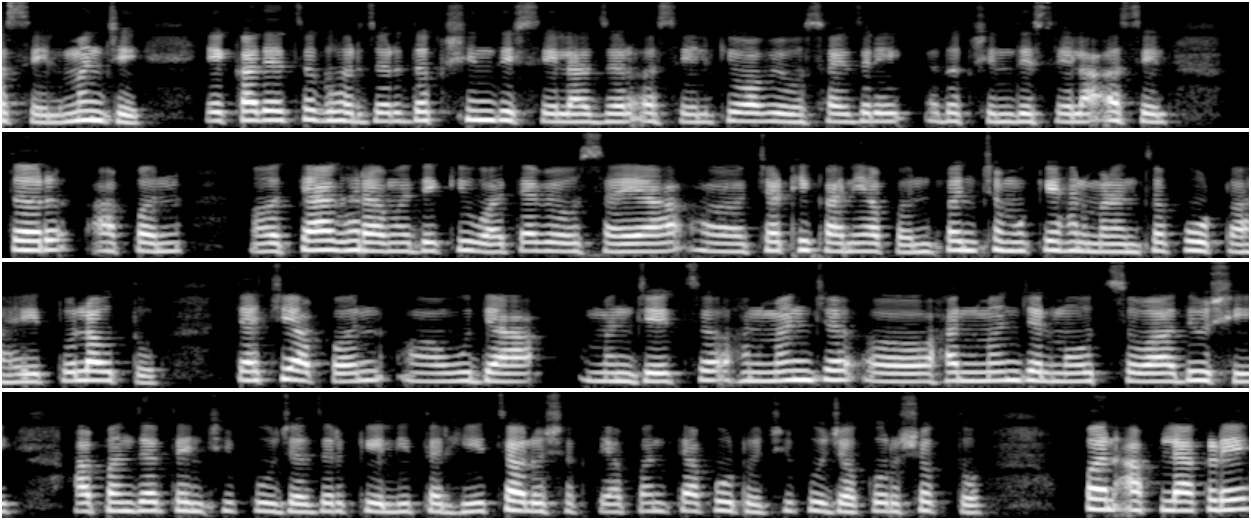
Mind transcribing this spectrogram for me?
असेल म्हणजे एखाद्याचं घर जर दक्षिण दिशेला जर असेल किंवा व्यवसाय जर एक दक्षिण दिशेला असेल तर आपण त्या घरामध्ये किंवा त्या व्यवसायाच्या ठिकाणी आपण पंचमुखी हनुमानांचा फोटो आहे तो लावतो. त्याची आपण उद्या म्हणजेच हनुमान ज हनुमान जन्मोत्सवा दिवशी आपण जर त्यांची पूजा जर केली तर ही चालू शकते. आपण त्या फोटोची पूजा करू शकतो. पण आपल्याकडे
